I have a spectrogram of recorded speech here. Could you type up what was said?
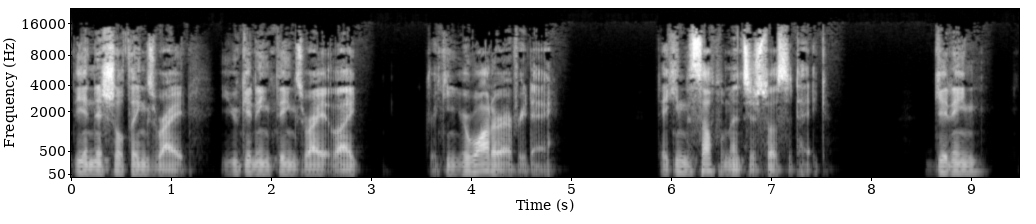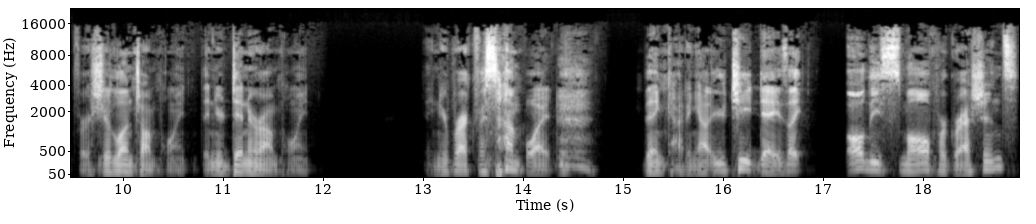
the initial things right. You getting things right, like drinking your water every day, taking the supplements you're supposed to take, getting first your lunch on point, then your dinner on point, then your breakfast on point, then cutting out your cheat days. Like all these small progressions,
